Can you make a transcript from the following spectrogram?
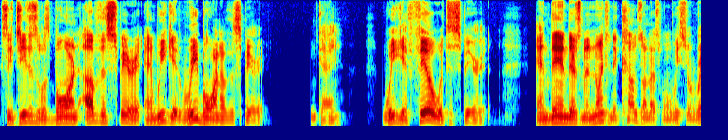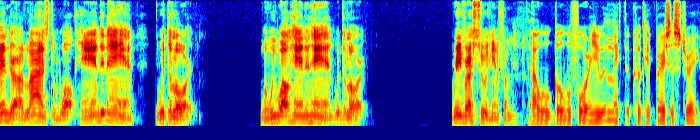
See, Jesus was born of the Spirit, and we get reborn of the Spirit. Okay. We get filled with the Spirit. And then there's an anointing that comes on us when we surrender our lives to walk hand in hand with the Lord. When we walk hand in hand with the Lord. Read verse 2 again for me. I will go before you and make the crooked places straight.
